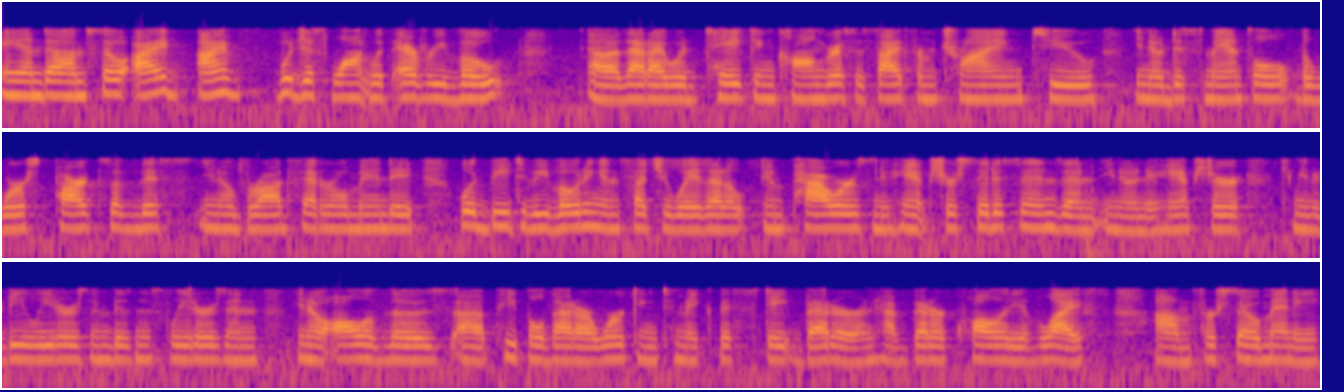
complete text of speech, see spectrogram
And um, so I, I would just want with every vote uh, that I would take in Congress, aside from trying to, you know, dismantle the worst parts of this, you know, broad federal mandate, would be to be voting in such a way that empowers New Hampshire citizens and, you know, New Hampshire community leaders and business leaders and, you know, all of those uh, people that are working to make this state better and have better quality of life um, for so many.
